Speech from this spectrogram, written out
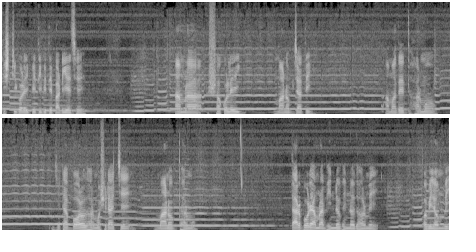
সৃষ্টি করে এই পৃথিবীতে পাঠিয়েছে। আমরা সকলেই মানব জাতি। আমাদের ধর্ম, যেটা বড় ধর্ম, সেটা হচ্ছে মানব ধর্ম। তারপরে আমরা ভিন্ন ভিন্ন ধর্মে অবিলম্বী।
